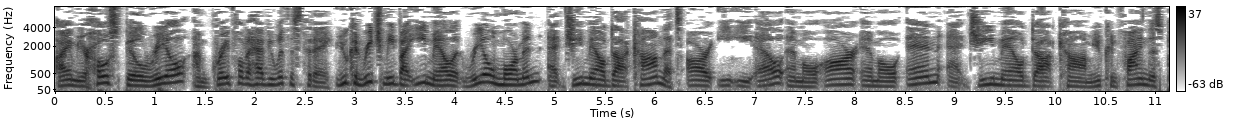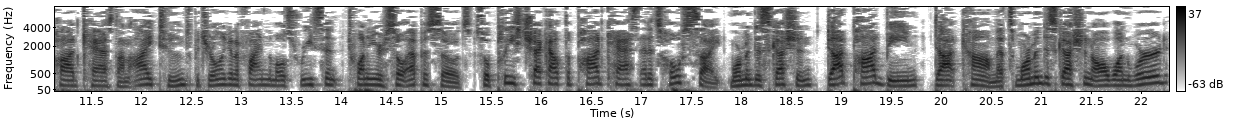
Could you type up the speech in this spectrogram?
I am your host, Bill Reel. I'm grateful to have you with us today. You can reach me by email at reelmormon at gmail.com. That's R-E-E-L-M-O-R-M-O-N at gmail.com. You can find this podcast on iTunes, but you're only going to find the most recent 20 or so episodes. So please check out the podcast at its host site, mormondiscussion.podbean.com. That's Mormon Discussion, all one word,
